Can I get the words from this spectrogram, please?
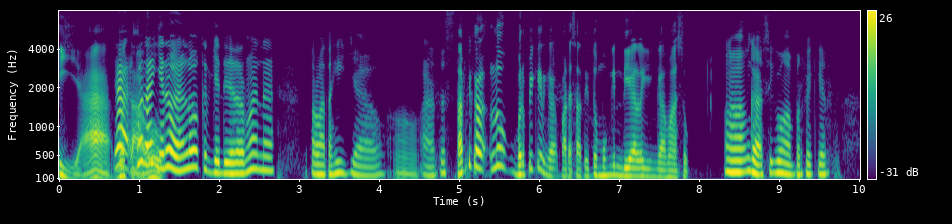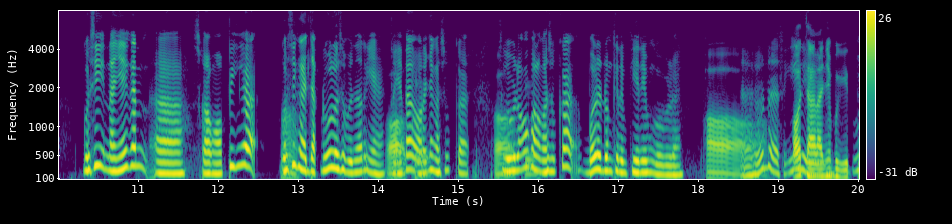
Iya, gua Ya, tahu. gue nanya doang, lu kerja di daerah mana? Permata Hijau. Oh. Ah, terus Tapi kalau lu berpikir nggak pada saat itu mungkin dia lagi nggak masuk? Eh, enggak sih gue nggak berpikir. Gue sih nanya kan eh, suka ngopi nggak? Gue sih Oh. ngajak dulu sebenarnya. Oh, Ternyata oke. orangnya nggak suka. Terus Oh, gue bilang oh oke. kalau nggak suka boleh dong kirim-kirim gue bilang. Oh. Ya udah, sekirim. Oh, caranya begitu.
